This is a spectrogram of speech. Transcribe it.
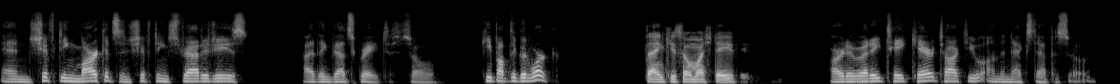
and shifting markets and shifting strategies. I think that's great. So keep up the good work. Thank you so much, Dave. All right, everybody, take care. Talk to you on the next episode.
